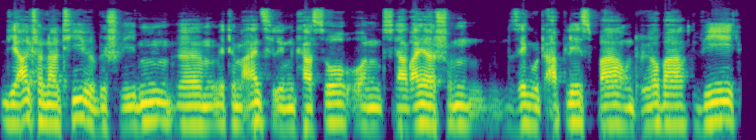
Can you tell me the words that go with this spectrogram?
die Alternative beschrieben äh, mit dem Einzelinkasso und da war ja schon sehr gut ablesbar und hörbar, wie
